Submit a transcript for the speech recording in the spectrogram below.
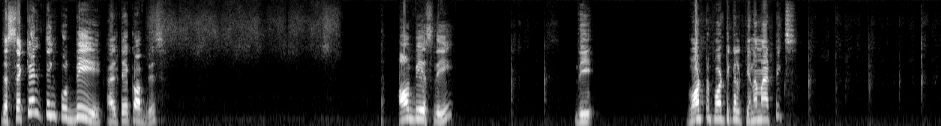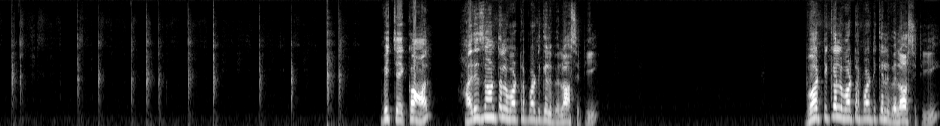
The second thing could be I will take off this obviously the water particle kinematics which I call horizontal water particle velocity, vertical water particle velocity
